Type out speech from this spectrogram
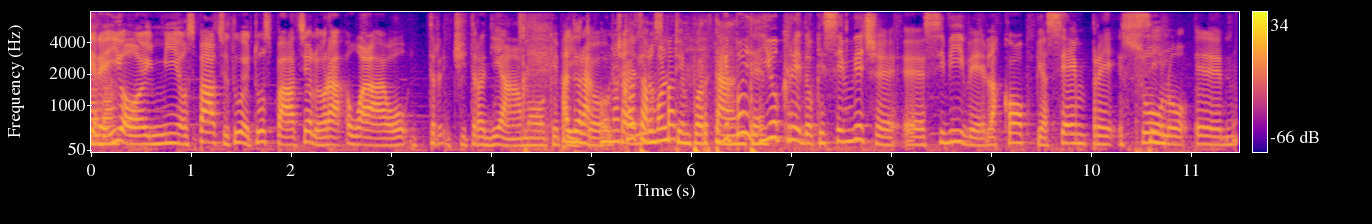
dire io ho il mio spazio, tu hai il tuo spazio, allora wow, tr- ci tradiamo, capito? Allora, una cioè, cosa molto importante importante. Perché poi io credo che se invece eh, si vive la coppia sempre e solo... Sì. Ehm,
